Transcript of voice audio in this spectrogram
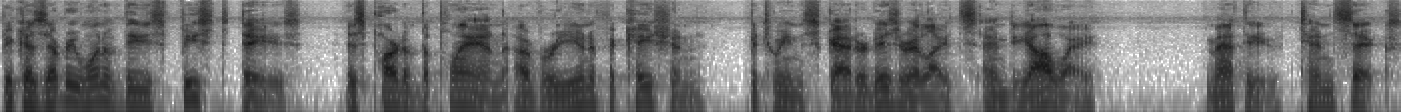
because every one of these feast days is part of the plan of reunification between scattered Israelites and Yahweh. Matthew 10:6.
